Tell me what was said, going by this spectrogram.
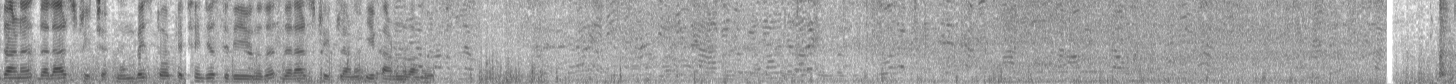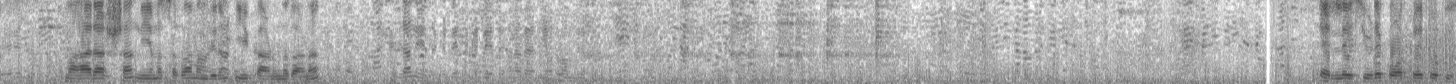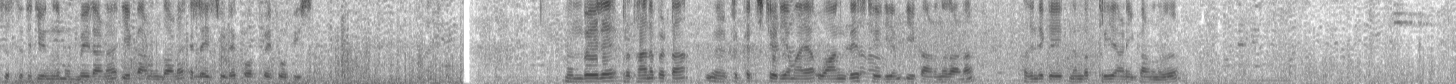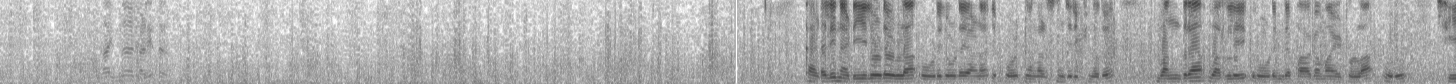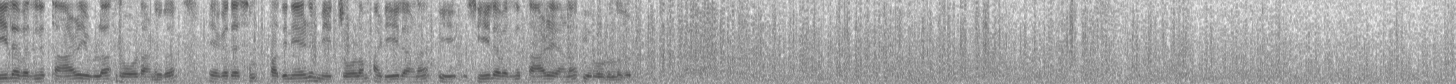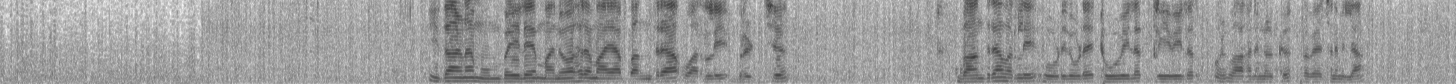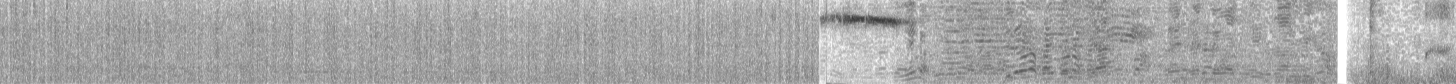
ഇതാണ് Dalal street. Mumbai stock exchange സ്ഥിതി ചെയ്യുന്നത് ദലാൽ സ്ട്രീറ്റിലാണ്. ഈ കാണുന്നതാണ്. മഹാരാഷ്ട്ര നിയമസഭാ മന്ദിരം ഈ കാണുന്നതാണ്. എൽ ഐ സിയുടെ കോർപ്പറേറ്റ് ഓഫീസ് സ്ഥിതി ചെയ്യുന്നത് മുംബൈയിലാണ്. ഈ കാണുന്നതാണ് എൽ ഐ സിയുടെ കോർപ്പറേറ്റ് ഓഫീസ് മുംബൈയിലെ പ്രധാനപ്പെട്ട ക്രിക്കറ്റ് സ്റ്റേഡിയമായ വാങ്ദേ സ്റ്റേഡിയം ഈ കാണുന്നതാണ്. അതിന്റെ ഗേറ്റ് നമ്പർ ത്രീ ആണ് ഈ കാണുന്നത്. കടലിനടിയിലൂടെയുള്ള റോഡിലൂടെയാണ് ഇപ്പോൾ ഞങ്ങൾ സഞ്ചരിക്കുന്നത്. വന്ദ്ര വർലി റോഡിന്റെ ഭാഗമായിട്ടുള്ള ഒരു സീ ലെവലിന് താഴെയുള്ള റോഡാണിത്. ഏകദേശം പതിനേഴ് മീറ്ററോളം അടിയിലാണ് ഈ സീ ലെവലിന് താഴെയാണ് ഈ റോഡുള്ളത്. ഇതാണ് മുംബൈയിലെ മനോഹരമായ ബന്ദ്ര വർലി ബ്രിഡ്ജ്. ബാന്ദ്ര വർലി റോഡിലൂടെ ടു വീലർ ത്രീ വീലർ വാഹനങ്ങൾക്ക് പ്രവേശനമില്ല.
